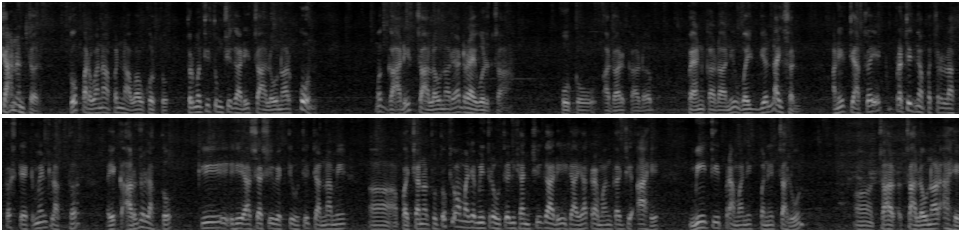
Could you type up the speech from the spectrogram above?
त्यानंतर तो परवाना आपण नावाव करतो तर मग ती तुमची गाडी चालवणार कोण? मग गाडी चालवणाऱ्या ड्रायव्हरचा photo Aadhaar card pan card आणि वैद्य लायसन. आणि त्याचं एक प्रतिज्ञापत्र लागतं स्टेटमेंट लागतं एक अर्ज लागतो की ही अशी अशी व्यक्ती होती त्यांना मी पहचानत होतो किंवा माझे मित्र होते आणि ह्यांची गाडी ह्या ह्या क्रमांकाची आहे. मी ती प्रामाणिकपणे चालवून चा चालवणार आहे.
